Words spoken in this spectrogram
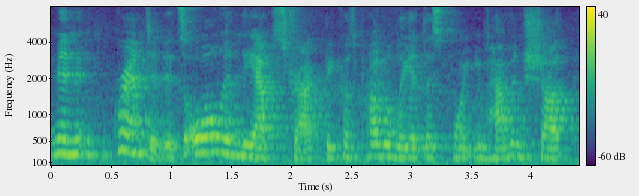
and granted, it's all in the abstract because probably at this point you haven't shot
